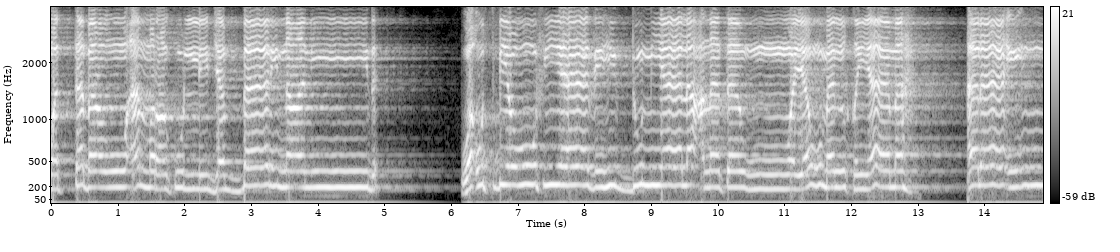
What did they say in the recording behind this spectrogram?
واتبعوا أمر كل جبار عنيد وأتبعوا في هذه الدنيا لعنة ويوم القيامة ألا إن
